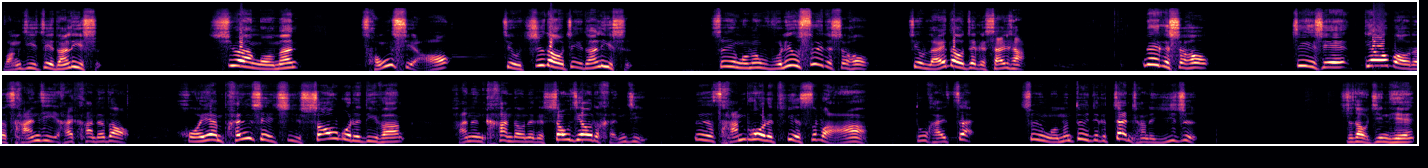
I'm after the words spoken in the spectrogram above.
忘记这段历史，希望我们从小就知道这段历史，所以我们五六岁的时候就来到这个山上。那个时候，这些碉堡的残迹还看得到，火焰喷射器烧过的地方还能看到那个烧焦的痕迹，那个残破的铁丝网都还在，所以我们对这个战场的遗址，直到今天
